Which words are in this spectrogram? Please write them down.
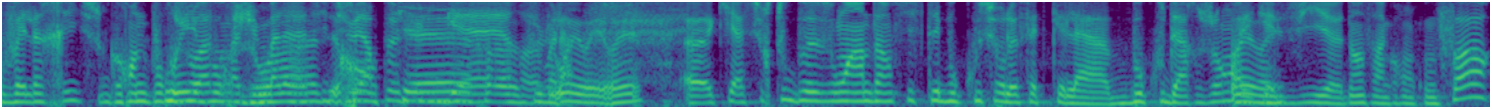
nouvelle riche, grande bourgeoise, on a du mal à un peu vulgaire, euh, euh, qui a surtout besoin d'insister beaucoup sur le fait qu'elle a beaucoup d'argent et qu'elle vit euh, dans un grand confort.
